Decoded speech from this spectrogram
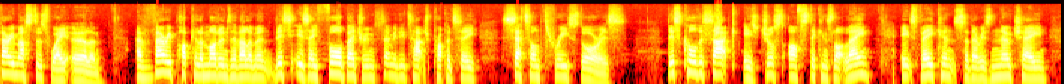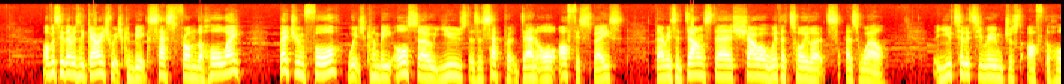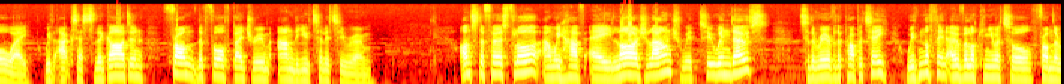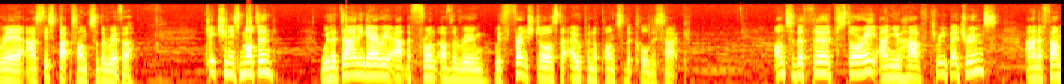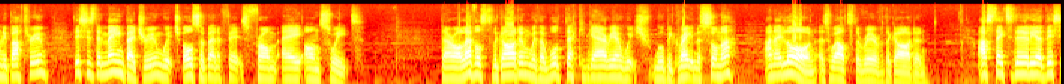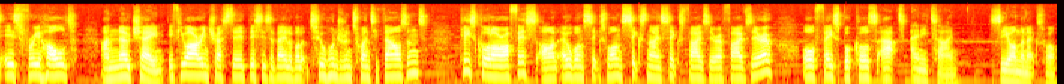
Ferry Masters Way, Irlam. A very popular modern development. This is a four bedroom semi-detached property set on three stories. This cul-de-sac is just off Stickinslot Lane. It's vacant, so there is no chain. Obviously there is a garage which can be accessed from the hallway. Bedroom four, which can be also used as a separate den or office space. There is a downstairs shower with a toilet as well a utility room just off the hallway with access to the garden from the fourth bedroom and the utility room. Onto the first floor and we have a large lounge with two windows to the rear of the property with nothing overlooking you at all from the rear as this backs onto the river. Kitchen is modern with a dining area at the front of the room with French doors that open up onto the cul-de-sac. Onto the third story and you have three bedrooms and a family bathroom. This is the main bedroom which also benefits from a ensuite. There are levels to the garden with a wood decking area which will be great in the summer and a lawn as well to the rear of the garden. As stated earlier this is freehold and no chain. If you are interested this is available at 220,000. Please call our office on 0161 696 5050 or Facebook us at any time. See you on the next one.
